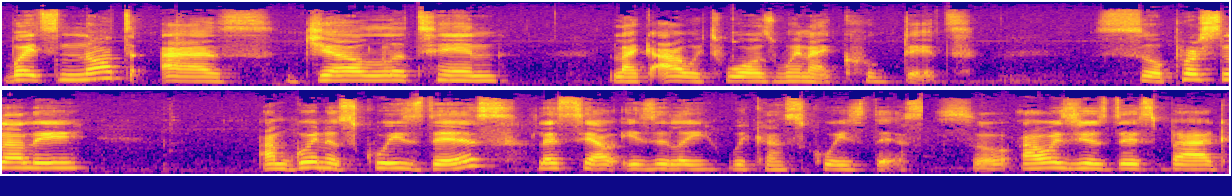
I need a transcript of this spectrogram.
but it's not as gelatin like how it was when I cooked it. So personally I'm going to squeeze this. Let's see how easily we can squeeze this. So I always use this bag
